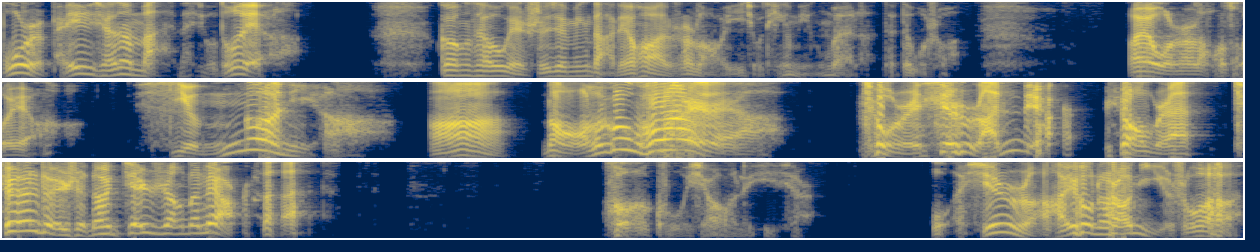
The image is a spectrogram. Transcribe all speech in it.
不是赔钱的买卖就对了。”刚才我给石建明打电话的时候，老易就听明白了，他对我说：“哎，我说老崔啊。”行啊，你啊啊，脑子够快的呀！就是心软点，要不然绝对是能煎上的料。我苦笑了一下，我心软还用得着你说？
